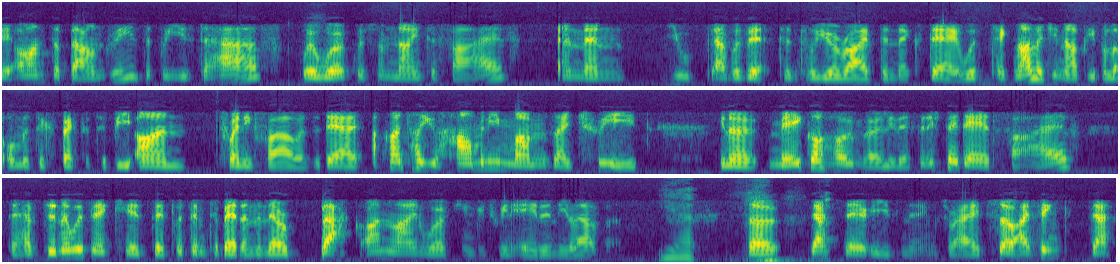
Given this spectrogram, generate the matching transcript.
there aren't the boundaries that we used to have, where work was from nine to five, and then you that was it until you arrived the next day. With technology now, people are almost expected to be on 24 hours a day. I, I can't tell you how many mums I treat. You know, may go home early. They finish their day at five. They have dinner with their kids. They put them to bed, and then they're back online working between eight and eleven. Yeah. So that's their evenings, right? So I think that's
